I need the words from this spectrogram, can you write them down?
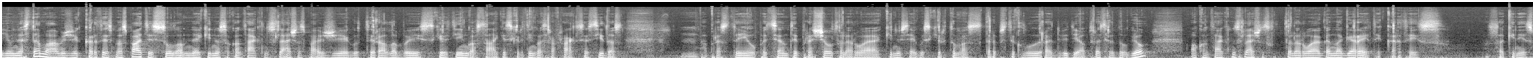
Jaunesniam amžiui kartais mes patys siūlom ne akinius, o kontaktinius lešius, pavyzdžiui, jeigu tai yra labai skirtingos akis, skirtingos refrakcijos įdos. Paprastai jau pacientai prašiau toleruoja akinius, jeigu skirtumas tarp stiklų yra dvi dioptras ir daugiau, o kontaktinius lešius toleruoja gana gerai, tai kartais su akiniais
